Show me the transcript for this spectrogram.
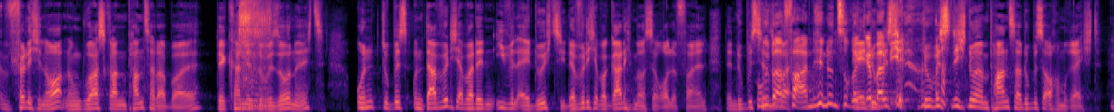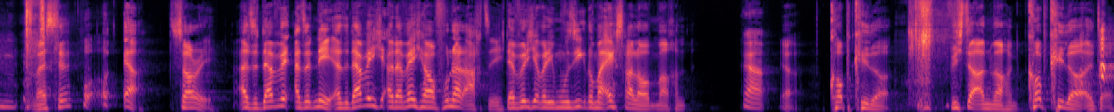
Ja, völlig in Ordnung. Du hast gerade einen Panzer dabei, der kann dir sowieso nichts. Und du bist, und da würde ich aber den Evil A durchziehen. Da würde ich aber gar nicht mehr aus der Rolle fallen. Denn du bist ja so- Rüberfahren, hin und zurück, Ey, du, immer bist, wieder. du bist nicht nur im Panzer, du bist auch im Recht. Weißt du? Ja, sorry. Also da will, also nee, also da will ich, da wäre ich auf 180. Da würde ich aber die Musik nochmal extra laut machen. Ja. Ja. Copkiller. Will ich da anmachen. Copkiller, Alter.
